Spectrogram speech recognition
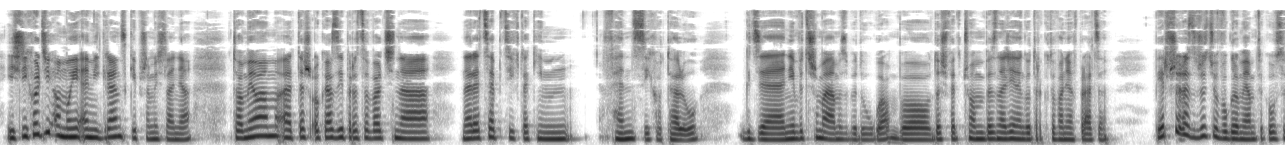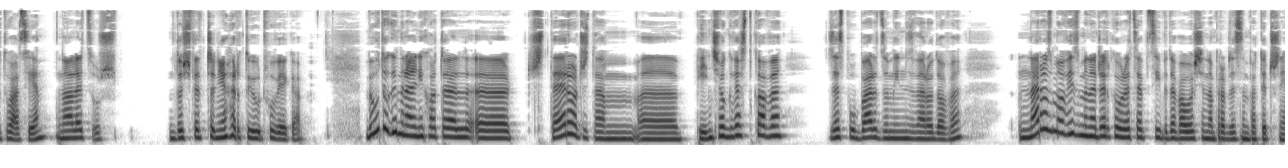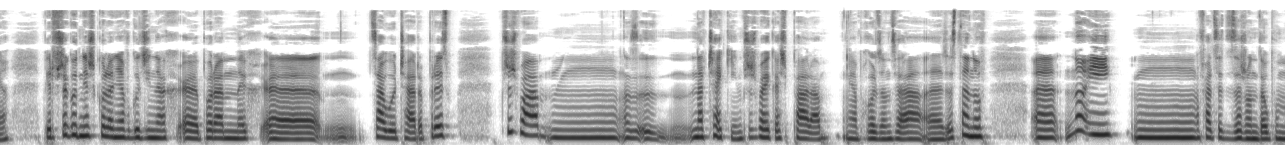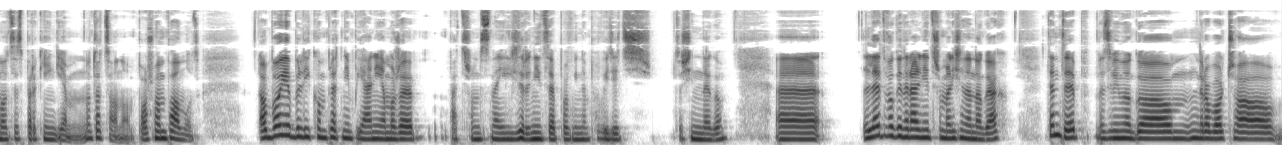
Jeśli chodzi o moje emigranckie przemyślenia, to miałam e, też okazję pracować na, na recepcji w takim fancy hotelu, gdzie nie wytrzymałam zbyt długo, bo doświadczyłam beznadziejnego traktowania w pracy. Pierwszy raz w życiu w ogóle miałam taką sytuację, no ale cóż, doświadczenia hartują człowieka. Był to generalnie hotel e, cztero czy tam e, pięciogwiazdkowy, zespół bardzo międzynarodowy, na rozmowie z menedżerką recepcji wydawało się naprawdę sympatycznie. Pierwszego dnia szkolenia w godzinach e, porannych e, cały czar prysł. Przyszła mm, na check-in, przyszła jakaś para e, pochodząca ze Stanów, no i mm, facet zażądał pomocy z parkingiem. No to co, no, poszłam pomóc. Oboje byli kompletnie pijani, a może patrząc na ich źrenicę powinno powiedzieć coś innego. Ledwo generalnie trzymali się na nogach. Ten typ, nazwijmy go roboczo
